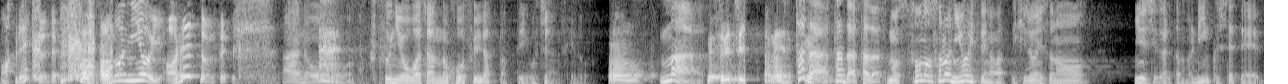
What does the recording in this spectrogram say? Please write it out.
あれ？って思って、この匂い、あれ？って思って、あの、普通におばちゃんの香水だったっていうオチなんですけど。のうん。まあ、結びついたね。ただ、ただ、ただ、もうその、その匂いっていうのは非常にその、ミュージカルともリンクしてて、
